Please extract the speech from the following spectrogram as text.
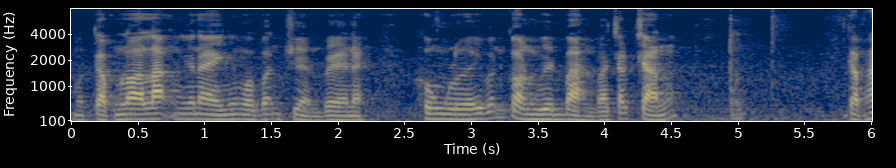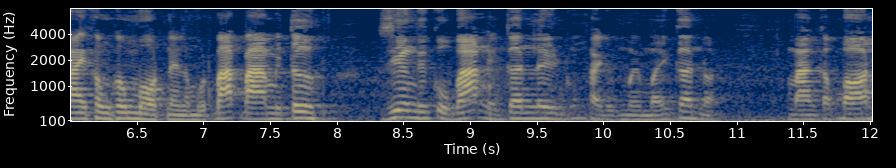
một cặp loa lặng như này nhưng mà vận chuyển về này. Khung lưới vẫn còn nguyên bản và chắc chắn. Cặp 2001 này là một bát 34 riêng cái cổ bát này cân lên cũng phải được mười mấy cân rồi. Màng carbon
